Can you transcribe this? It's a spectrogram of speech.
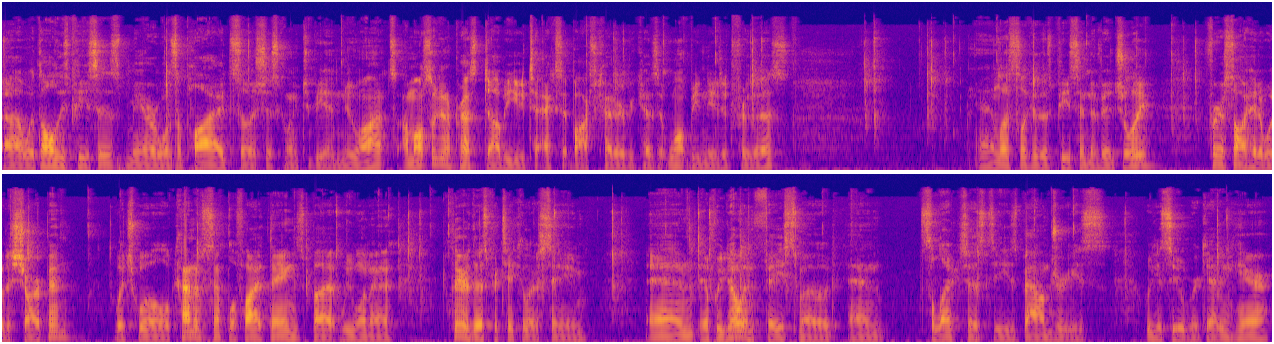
Uh, with all these pieces, mirror was applied, so it's just going to be a nuance. I'm also going to press W to exit box cutter because it won't be needed for this. And let's look at this piece individually. First, I'll hit it with a sharpen which will kind of simplify things, but we want to clear this particular seam. And if we go in face mode and select just these boundaries, we can see what we're getting here.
